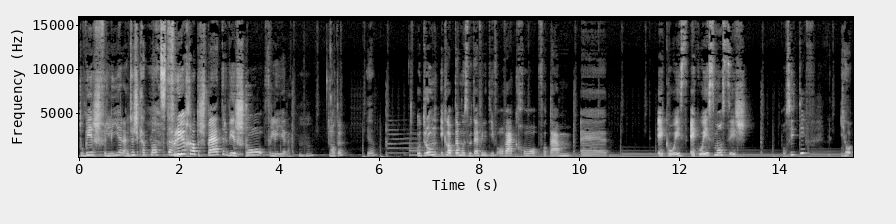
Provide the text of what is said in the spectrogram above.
du wirst verlieren. Und du hast keinen Platz da. Früher oder später wirst du verlieren. Oder? Ja. Und darum, ich glaube, da muss man definitiv auch wegkommen von dem äh, Egois Egoismus ist positiv. Ja,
